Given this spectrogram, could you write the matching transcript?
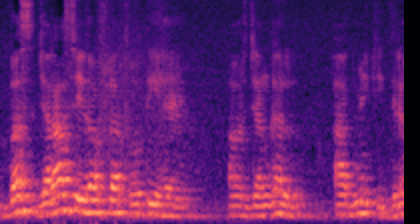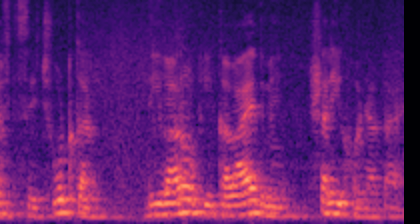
बस जरा सी गफलत होती है और जंगल आदमी की गिरफ्त से छूटकर दीवारों की कवायद में शरीक हो जाता है।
